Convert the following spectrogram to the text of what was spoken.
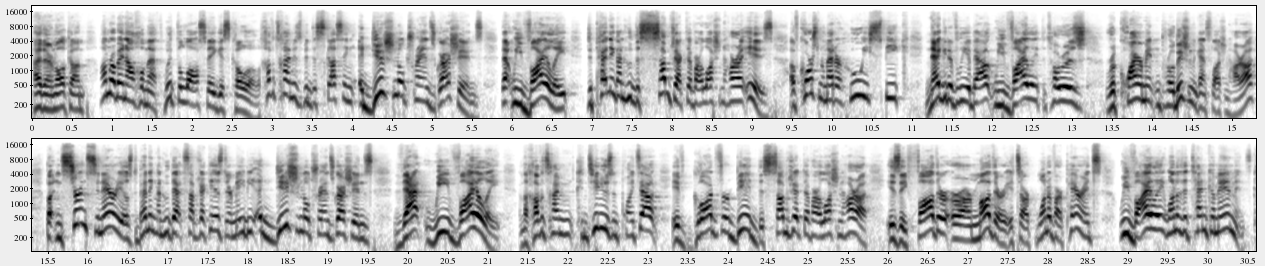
Hi there and welcome. I'm Rabbi Nahumeth with the Las Vegas Kollel. Chofetz Chaim has been discussing additional transgressions that we violate depending on who the subject of our Lashon Hara is. Of course, no matter who we speak negatively about, we violate the Torah's requirement and prohibition against Lashon Hara, but in certain scenarios, depending on who that subject is, there may be additional transgressions that we violate. And the Chofetz Chaim continues and points out, if God forbid the subject of our Lashon Hara is a father or our mother, it's our, one of our parents, we violate one of the Ten Commandments.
